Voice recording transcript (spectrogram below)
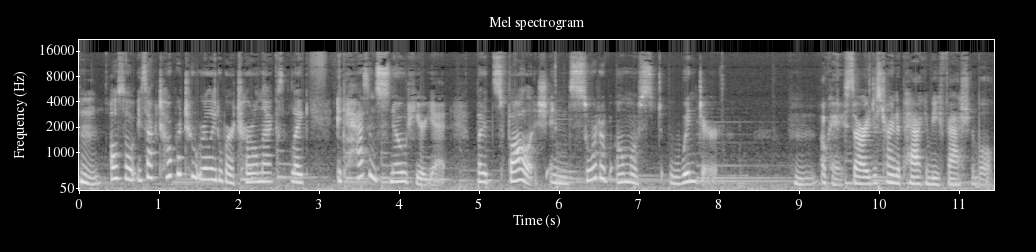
Hmm. Also, is October too early to wear turtlenecks? Like, it hasn't snowed here yet, but it's fallish and sort of almost winter. Hmm. Okay, sorry, just trying to pack and be fashionable.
